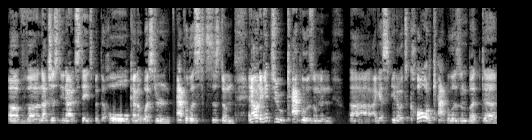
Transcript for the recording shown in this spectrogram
of uh, not just the United States but the whole kind of Western capitalist system. And I want to get to capitalism and. Uh, I guess you know it's called capitalism, but uh,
